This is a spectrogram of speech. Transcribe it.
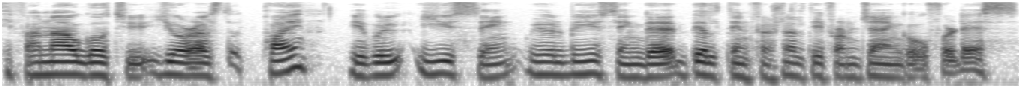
if I now go to urls.py, we will using we will be using the built-in functionality from Django for this.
